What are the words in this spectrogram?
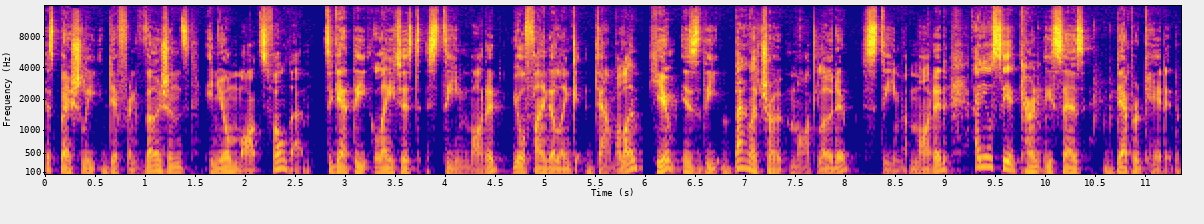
especially different versions, in your mods folder. To get the latest Steamodded, you'll find a link down below. Here is the Balatro mod loader, Steamodded, and you'll see it currently says deprecated,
